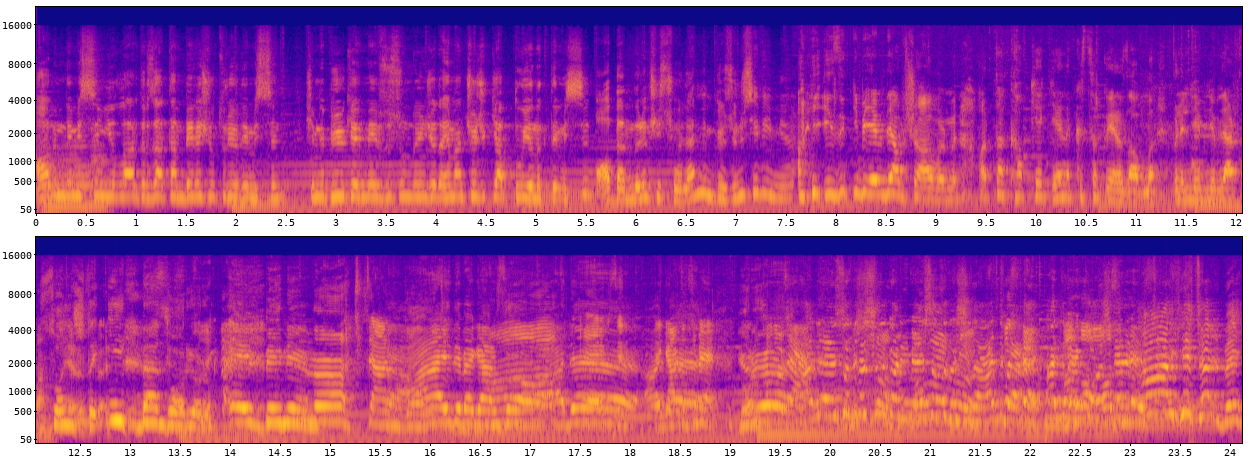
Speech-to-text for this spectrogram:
Abim demişsin yıllardır zaten beleş oturuyor demişsin. Şimdi büyük ev mevzusunu duyunca da hemen çocuk yaptı uyanık demişsin. Aa ben böyle bir şey söyler miyim? Gözünü seveyim ya. Ay ezik gibi evde yap şavarını. Hatta cupcake yerine kısır koyarız abla. Böyle leblebiler falan Sonuçta koyarız ilk ben doğuruyorum. Ev benim. Sen doğru. Haydi be Gerzo, hadi. Hadi. Gerzo be. Yürü. Hadi en sonunda şunu göreyim, en sonunda şunu. Hadi be. Hadi be, konuş nereye? Aa yeter be.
